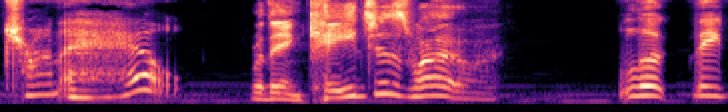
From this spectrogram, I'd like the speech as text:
trying to help. Were they in cages? Why? Look, they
